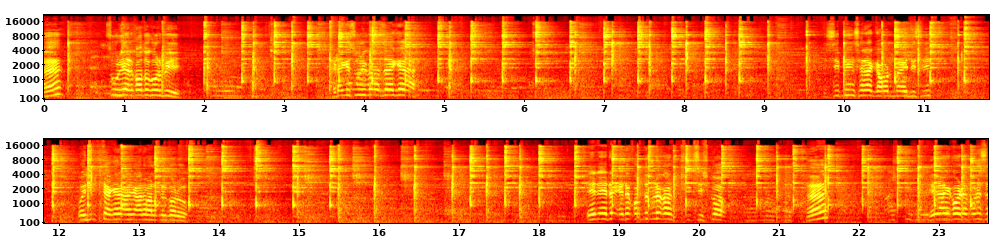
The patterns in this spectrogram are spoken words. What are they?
হ্যাঁ? চুরি আর কত করবি? এটা কি চুরি করার জায়গা? চিপিং ছাড়া গাউট মারি দিছি। ওই লিস্টটাকে আরও ভালো করে করো। এটা এটা এটা কত করে শিখছিস হ্যাঁ? এর আগে কয়টা করেছ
